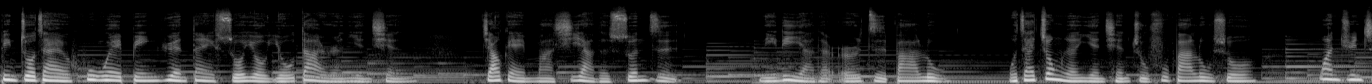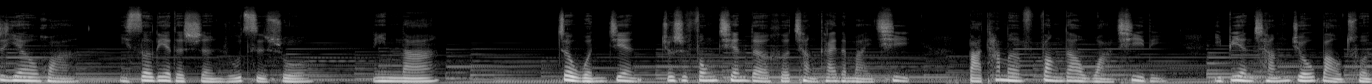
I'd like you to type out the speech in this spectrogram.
并坐在护卫兵院内所有犹大人眼前，交给玛西亚的孙子尼利亚的儿子巴路。我在众人眼前嘱咐巴路说。万军之耶和华以色列的神如此说：你拿这文件，就是封签的和敞开的买契，把它们放到瓦器里，以便长久保存。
